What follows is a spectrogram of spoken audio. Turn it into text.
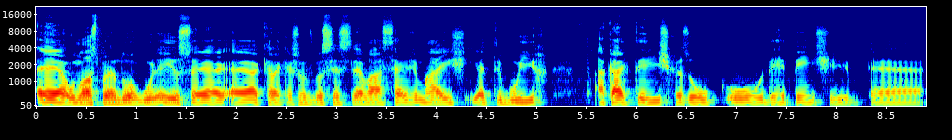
É, o nosso problema do orgulho é isso, é, é aquela questão de você se levar a sério demais e atribuir a características ou, ou de repente, é,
